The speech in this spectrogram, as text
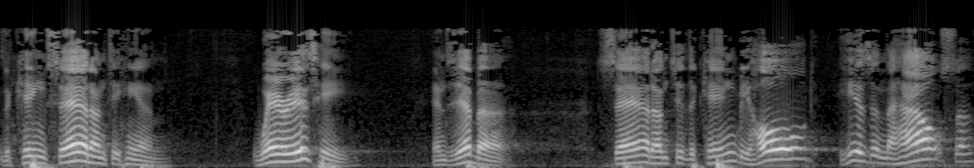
The king said unto him, Where is he? And Ziba said unto the king, Behold, he is in the house of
